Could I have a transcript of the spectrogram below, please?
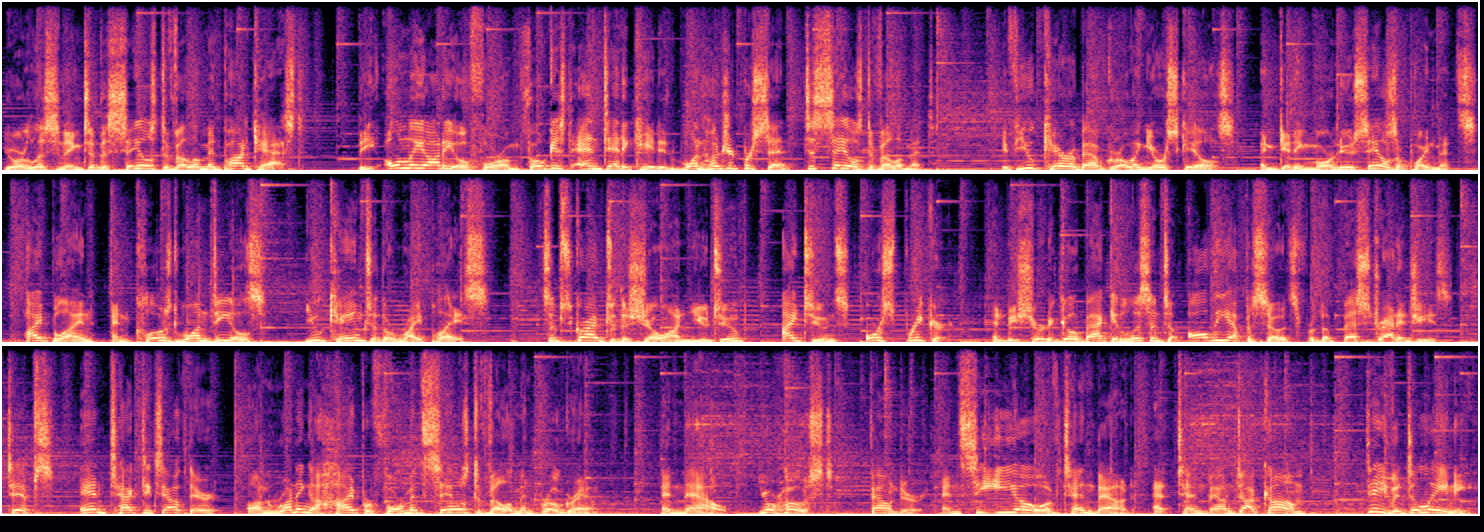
You're listening to the Sales Development Podcast, the only audio forum focused and dedicated 100% to sales development. If you care about growing your skills and getting more new sales appointments, pipeline, and closed won deals, you came to the right place. Subscribe to the show on YouTube, iTunes, or Spreaker, and be sure to go back and listen to all the episodes for the best strategies, tips, and tactics out there on running a high performance sales development program. And now, your host, founder, and CEO of Tenbound at tenbound.com, David Dulany.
